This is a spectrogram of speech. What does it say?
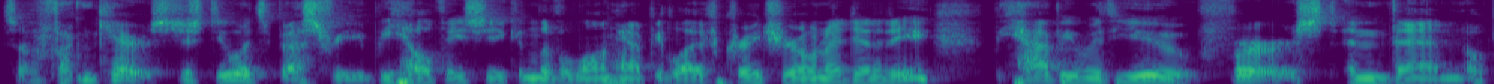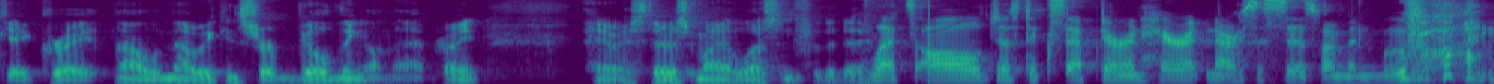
So who fucking cares? Just do what's best for you. Be healthy so you can live a long, happy life. Create your own identity. Be happy with you first, and then okay, great. Now, now we can start building on that, right? Anyways, there's my lesson for the day. Let's all just accept our inherent narcissism and move on.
